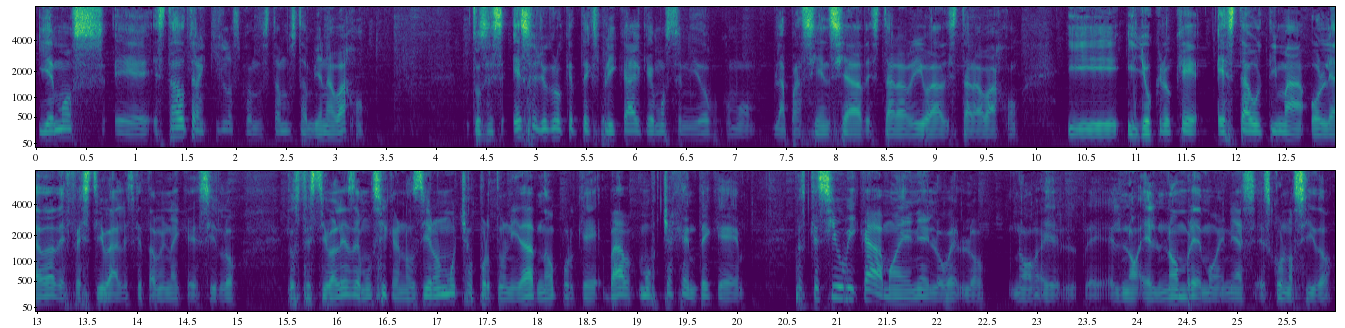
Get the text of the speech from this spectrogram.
Y hemos eh, estado tranquilos cuando estamos también abajo. Entonces, eso yo creo que te explica el que hemos tenido como la paciencia de estar arriba, de estar abajo. Y, y yo creo que esta última oleada de festivales, que también hay que decirlo, los festivales de música nos dieron mucha oportunidad, ¿no? Porque va mucha gente que, pues que sí ubica a Moenia y lo, lo no, el, el el nombre de Moenia es, es conocido,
